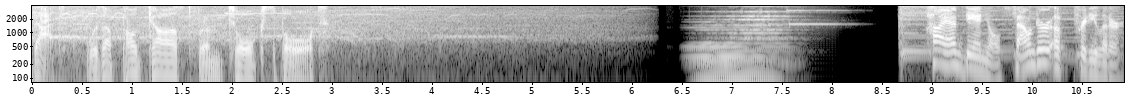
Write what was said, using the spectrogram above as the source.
That was a podcast from Talksport. Hi, I'm Daniel, founder of Pretty Litter.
